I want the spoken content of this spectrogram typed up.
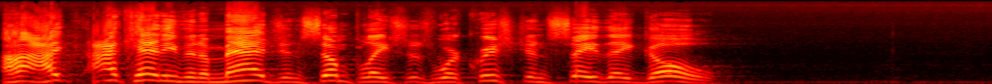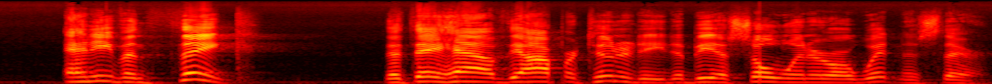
I, I can't even imagine some places where Christians say they go and even think that they have the opportunity to be a soul winner or witness there.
